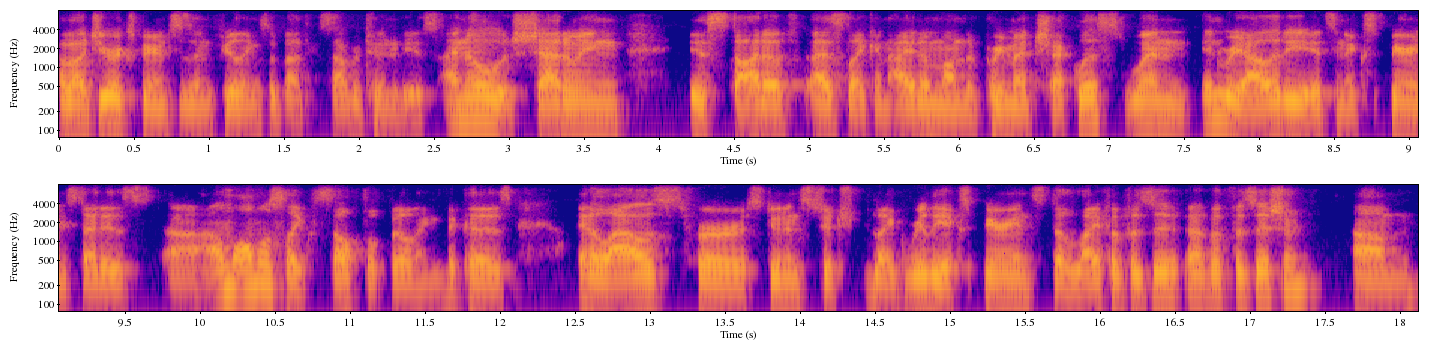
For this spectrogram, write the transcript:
about your experiences and feelings about these opportunities. I know shadowing is thought of as like an item on the pre-med checklist when in reality it's an experience that is uh, almost like self-fulfilling because it allows for students to like really experience the life of, a, of a physician um,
